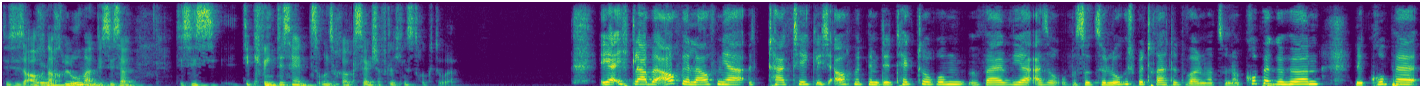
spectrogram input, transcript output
Das ist auch ja. nach Luhmann, das ist, das ist die Quintessenz unserer gesellschaftlichen Struktur. Ja, ich glaube auch, wir laufen ja tagtäglich auch mit einem Detektor rum, weil wir, also soziologisch betrachtet, wollen wir zu einer Gruppe gehören. Eine Gruppe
